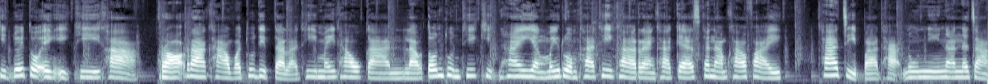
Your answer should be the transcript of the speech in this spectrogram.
คิดด้วยตัวเองอีกทีค่ะ เพราะราคาวัตถุดิบแต่ละที่ไม่เท่ากัน แล้วต้นทุนที่คิดให้ยังไม่รวมค่าที่ค่าแรงค่าแก๊สค่าน้ำค่าไฟ ค่าจีบปาถะนู่นนี่นั่นนะจ๊ะ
